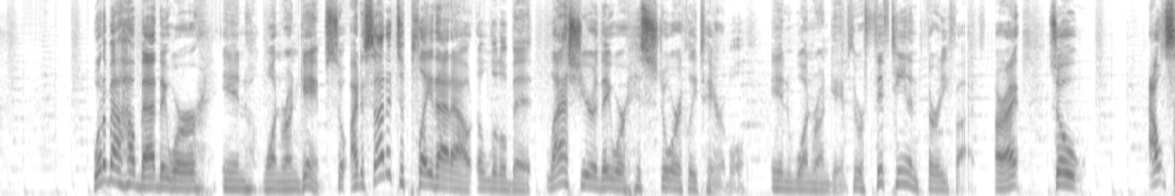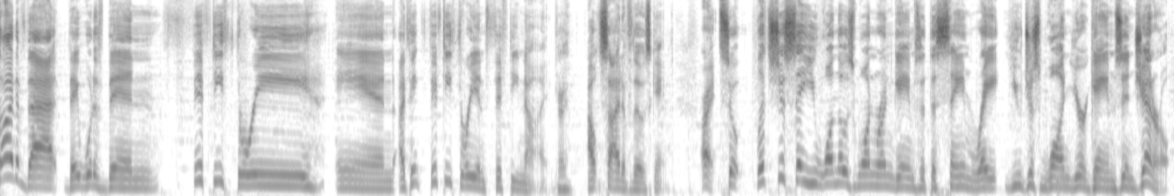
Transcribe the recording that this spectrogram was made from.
what about how bad they were in one run games? So I decided to play that out a little bit. Last year, they were historically terrible in one run games. They were 15 and 35. All right. So outside of that, they would have been 53 and I think 53 and 59 Okay. outside of those games. All right, so let's just say you won those one run games at the same rate you just won your games in general.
